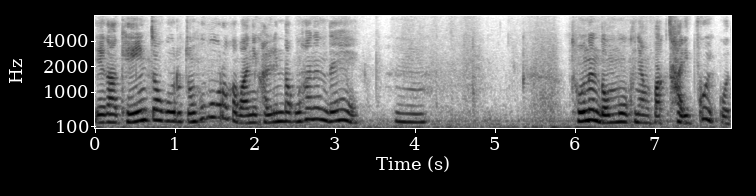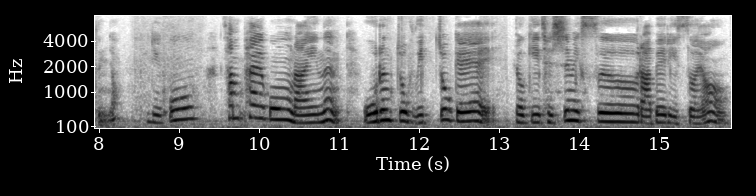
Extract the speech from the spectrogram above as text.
얘가 개인적으로 좀 호불호가 많이 갈린다고 하는데 음, 저는 너무 그냥 막 잘 입고 있거든요. 그리고 380 라인은 오른쪽 위쪽에 여기 젝시믹스 라벨이 있어요.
